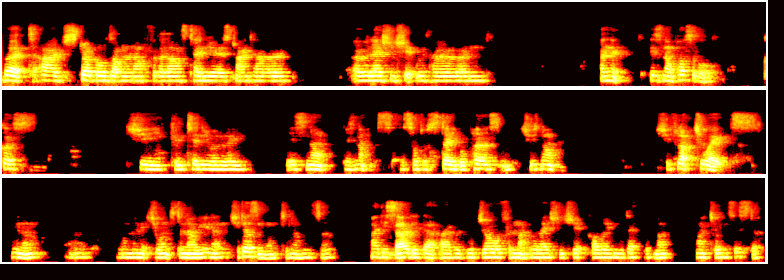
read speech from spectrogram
but I've struggled on and off for the last ten years trying to have a, a relationship with her, and and it is not possible because she continually is not is not a sort of stable person. She's not. She fluctuates, you know. Uh, one minute she wants to know you, know she doesn't want to know you. So I decided that I would withdraw from that relationship following the death of my, my twin sister.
